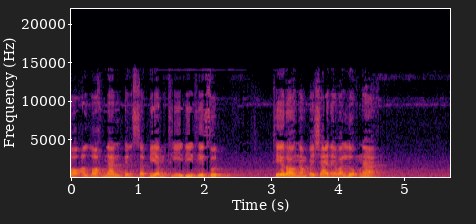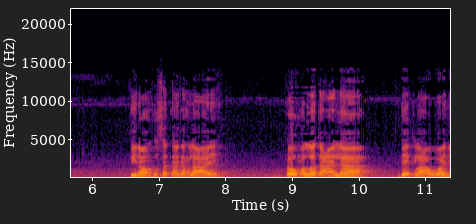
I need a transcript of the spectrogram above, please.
ต่ออัลลอฮ์นั้นเป็นสเสบียงที่ดีที่สุดที่เรานำไปใช้ในวันโลกหน้า พี่น้องผู้ศรัทธาทั้งหลาย พระองค์อัลลอฮ์ตะอาลาได้กล่าวไว้ใน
